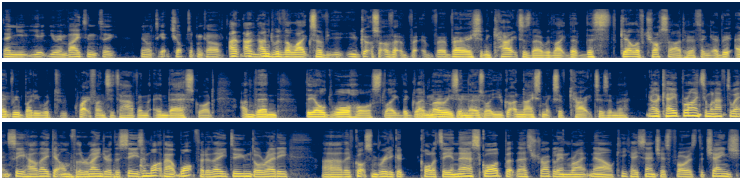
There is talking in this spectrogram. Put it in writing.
then you, you you're inviting to you know to get chopped up and carved. And, and, and with the likes of you, you've got sort of a, v- v- variation in characters there with like the, the skill of Trossard, who I think every everybody would quite fancy to have in, in their squad, and then the old warhorse like the Glenn Murray's in there as well. You've got a nice mix of characters in there. Okay, Brighton We'll have to wait and see how they get on for the remainder of the season. What about Watford? Are they doomed already? Uh, they've got some really good quality in their squad, but they're struggling right now. Quique Sanchez Flores, the change,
